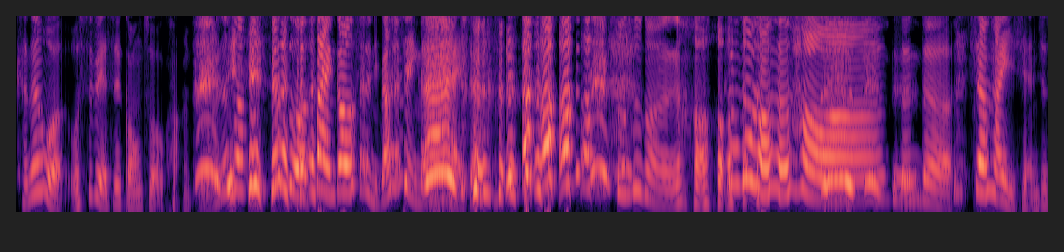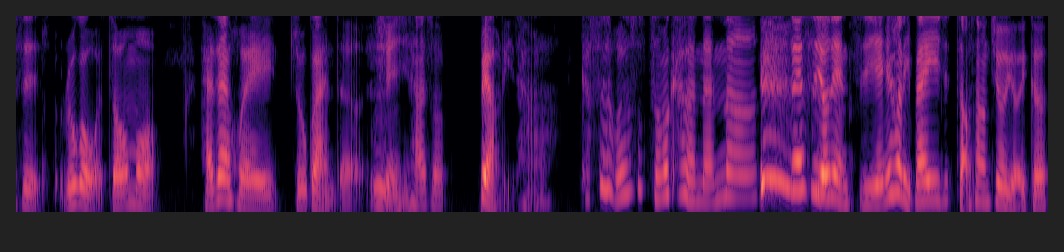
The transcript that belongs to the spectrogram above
可能我我是不是也是工作狂？我 就说这是我办公室，你不要进来。这样子，工作狂很好，工作狂很好啊，真的。像他以前就是，如果我周末还在回主管的讯息，嗯、他说不要理他了。可是我就说，怎么可能呢？这件事有点急，因为他礼拜一早上就有一个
